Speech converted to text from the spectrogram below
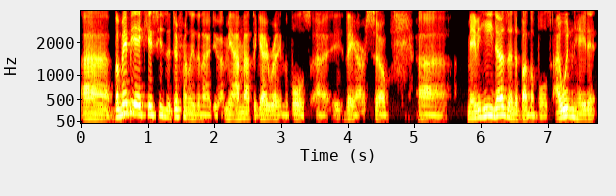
Uh, but maybe AK sees it differently than I do. I mean, I'm not the guy running the Bulls. Uh, they are. So uh, maybe he does end up on the Bulls. I wouldn't hate it.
